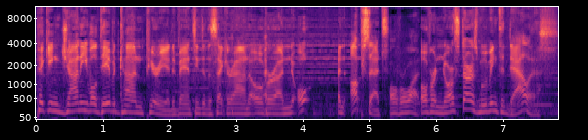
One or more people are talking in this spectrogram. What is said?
picking John Evil David Kahn, period, advancing to the second round over an, oh, an upset. Over what? Over North Stars moving to Dallas.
